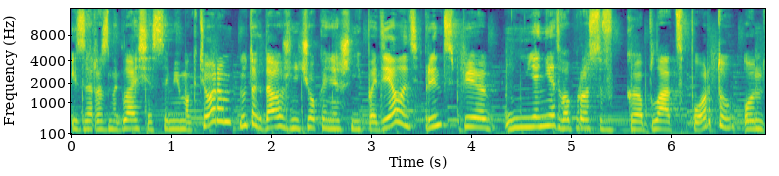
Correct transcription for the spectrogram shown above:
из-за разногласия с самим актером. Ну, тогда уже ничего, конечно, не поделать. В принципе, у меня нет вопросов к Бладспорту. Он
